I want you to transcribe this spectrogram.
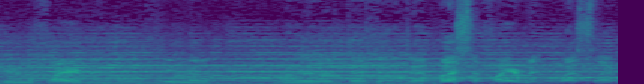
They're the firemen, giving the, one of the, the, the, the bus, the fireman bus, look.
